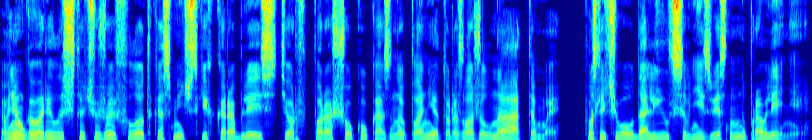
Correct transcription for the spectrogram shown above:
В нем говорилось, что чужой флот космических кораблей стер в порошок указанную планету, разложил на атомы, после чего удалился в неизвестном направлении.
